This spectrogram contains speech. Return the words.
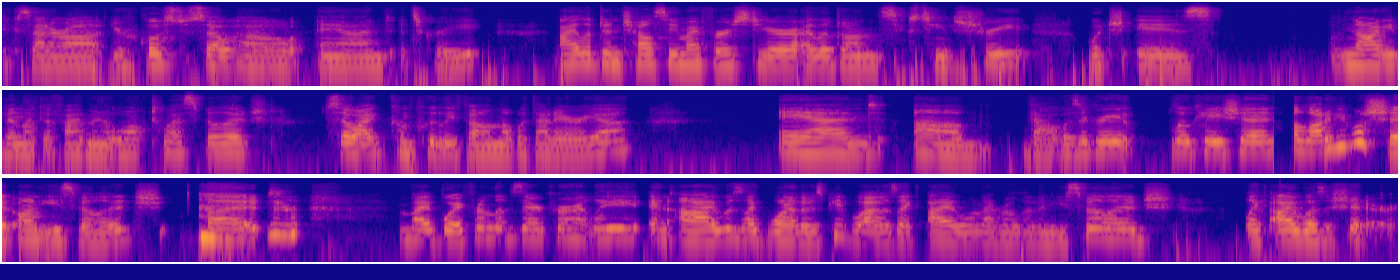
etc. You're close to Soho and it's great. I lived in Chelsea my first year. I lived on 16th Street, which is not even like a five minute walk to West Village. So I completely fell in love with that area. And um, that was a great location. A lot of people shit on East Village, but my boyfriend lives there currently. And I was like one of those people. I was like, I will never live in East Village. Like I was a shitter.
